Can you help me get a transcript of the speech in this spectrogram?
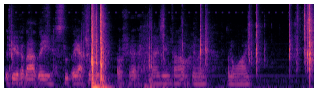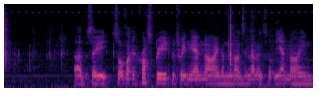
if you look at that, the the actual, oh shit, zoom fell out, anyway, don't know why. Um, so you, sort of like a crossbreed between the M9 and the 1911, it's got the M9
